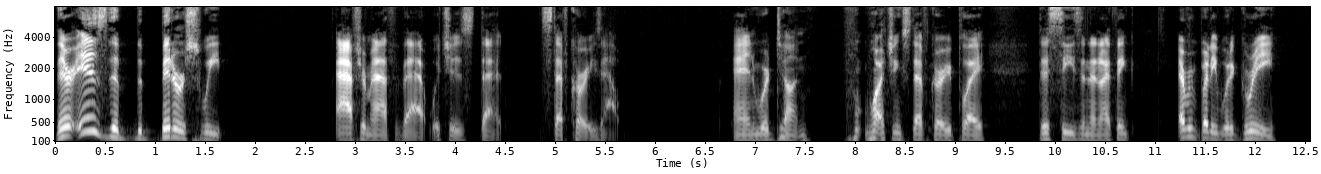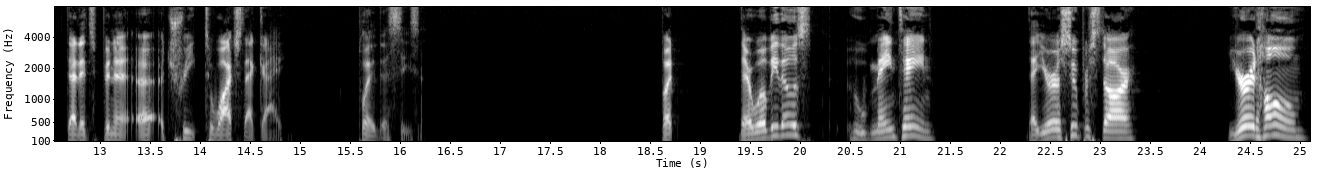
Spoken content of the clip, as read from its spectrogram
There is the, the bittersweet aftermath of that, which is that Steph Curry's out. And we're done watching Steph Curry play this season. And I think everybody would agree that it's been a, a, a treat to watch that guy play this season. But there will be those who maintain that you're a superstar, you're at home,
